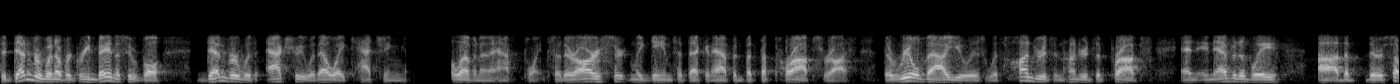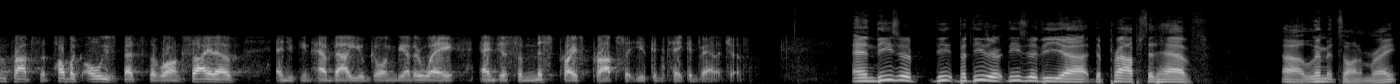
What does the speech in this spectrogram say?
the Denver win over Green Bay in the Super Bowl. Denver was actually with Elway catching 11 and a half points. So there are certainly games that that can happen, but the props, Ross, the real value is with hundreds and hundreds of props, and inevitably uh, the, there are some props the public always bets the wrong side of, and you can have value going the other way, and just some mispriced props that you can take advantage of. And these are, but these are these are the uh, the props that have uh, limits on them, right?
